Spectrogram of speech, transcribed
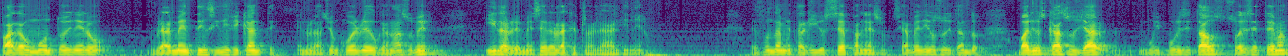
paga un monto de dinero realmente insignificante en relación con el riesgo que van a asumir y la remesera es la que traslada el dinero. Es fundamental que ellos sepan eso. Se han venido suscitando varios casos ya muy publicitados sobre ese tema,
